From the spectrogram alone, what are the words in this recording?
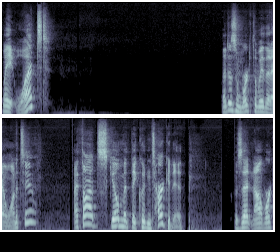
Wait, what? That doesn't work the way that I want it to? I thought skill meant they couldn't target it. Does that not work?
